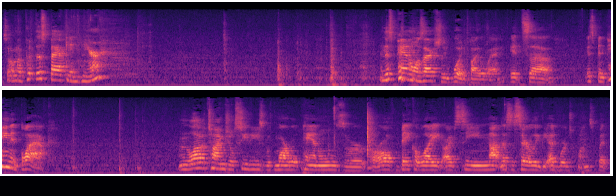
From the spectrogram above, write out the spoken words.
so I'm going to put this back in here. And this panel is actually wood, by the way. It's, uh, it's been painted black. And a lot of times you'll see these with marble panels or, or off Bakelite I've seen, not necessarily the Edwards ones, but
